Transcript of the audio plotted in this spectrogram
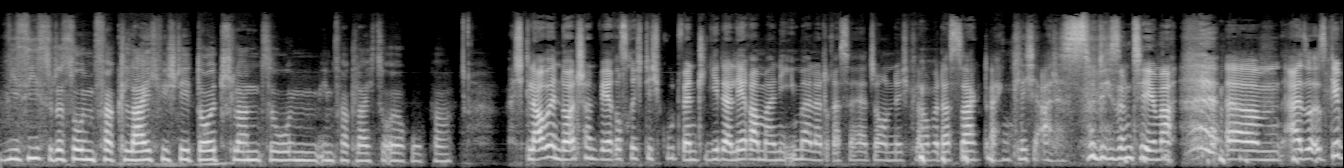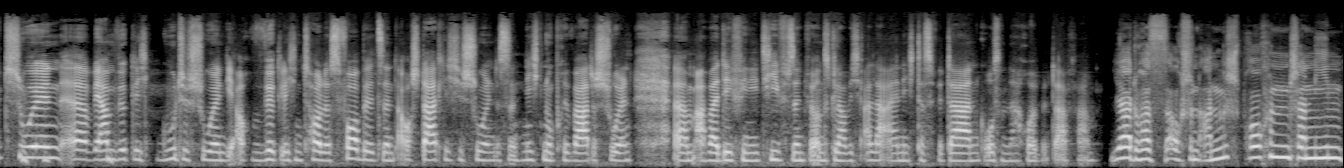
Wie siehst du das so im Vergleich? Wie steht Deutschland so im, im Vergleich zu Europa? Ich glaube, in Deutschland wäre es richtig gut, wenn jeder Lehrer mal eine E-Mail-Adresse hätte. Und ich glaube, das sagt eigentlich alles zu diesem Thema. Ähm, also es gibt Schulen, äh, wir haben wirklich gute Schulen, die auch wirklich ein tolles Vorbild sind, auch staatliche Schulen. Das sind nicht nur private Schulen. Ähm, aber definitiv sind wir uns, glaube ich, alle einig, dass wir da einen großen Nachholbedarf haben. Ja, du hast es auch schon angesprochen, Janine.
